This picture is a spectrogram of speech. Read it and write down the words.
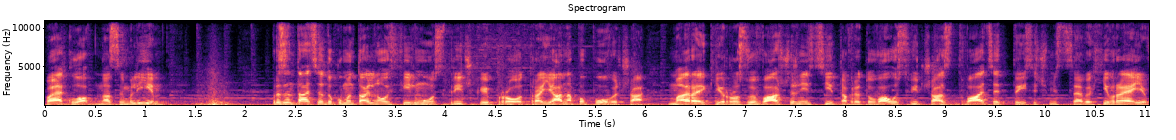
пекло на землі. Презентація документального фільму стрічки про Траяна Поповича, мера, який розвивав Чернівці та врятував у свій час 20 тисяч місцевих євреїв.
